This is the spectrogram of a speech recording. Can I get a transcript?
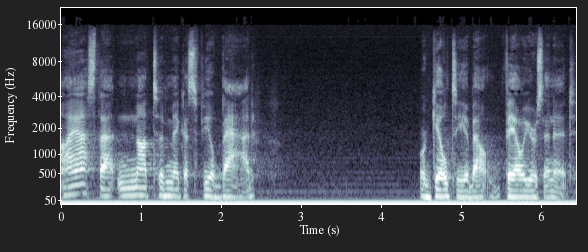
I ask that not to make us feel bad or guilty about failures in it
